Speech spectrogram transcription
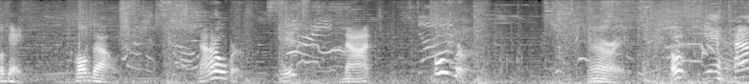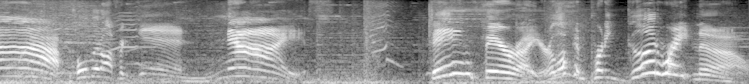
okay. Calm down. Not over. It's not over. Alright. Oh, yeah! Pulled it off again. Nice! Dang, Farah, you're looking pretty good right now.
